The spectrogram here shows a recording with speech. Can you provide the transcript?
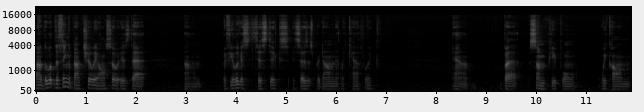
Uh, the, the thing about chile also is that um, if you look at statistics it says it's predominantly catholic. Uh, but some people we call them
